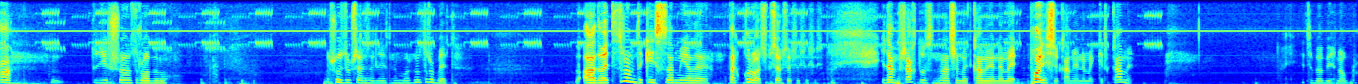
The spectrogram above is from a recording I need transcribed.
А, тоді що зробимо? Щось взагалі залізне можна зробити. А, давайте зробимо такий самий, але... Так, коротше, все, все, все, все, все. Йдемо в шахту з нашими кам'яними, повністю кам'яними кірками. Я тебе обігнав, бро.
